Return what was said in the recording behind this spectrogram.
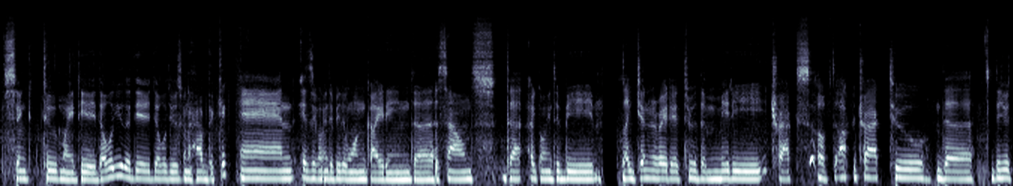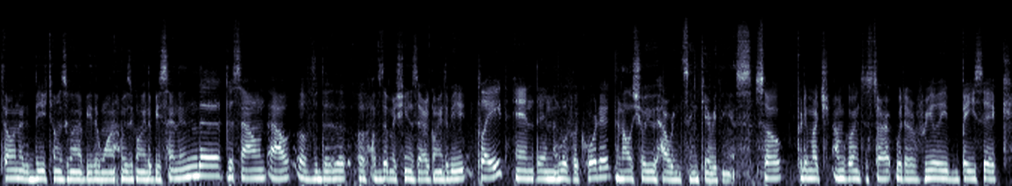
synced to my DAW. The DAW is going to have the kick and it's going to be the one guiding the sounds that are going to be like generated through the MIDI tracks of the Octatrack to the Digitone and the Digitone is going to be the one who's going to be sending the, the sound out of the of the machines that are going to be played and then we'll record it and I'll show you how in sync everything is. So pretty much I'm going to start with a really basic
